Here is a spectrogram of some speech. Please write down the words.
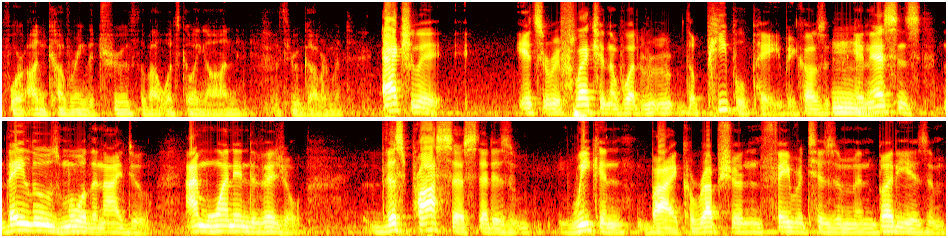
for uncovering the truth about what's going on through government? actually it's a reflection of what r- the people pay because hmm. in essence they lose more than i do. I'm one individual. This process that is weakened by corruption favoritism and buddyism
